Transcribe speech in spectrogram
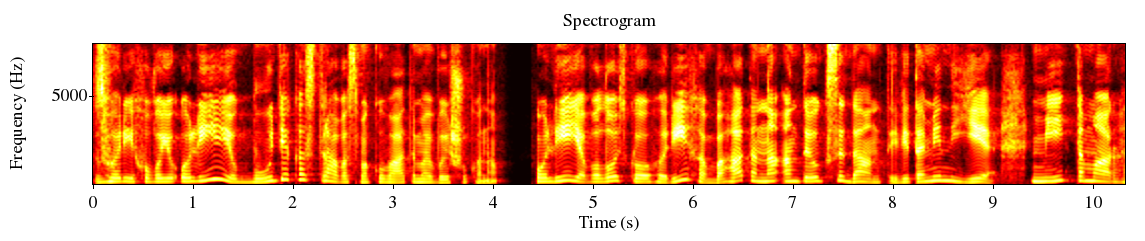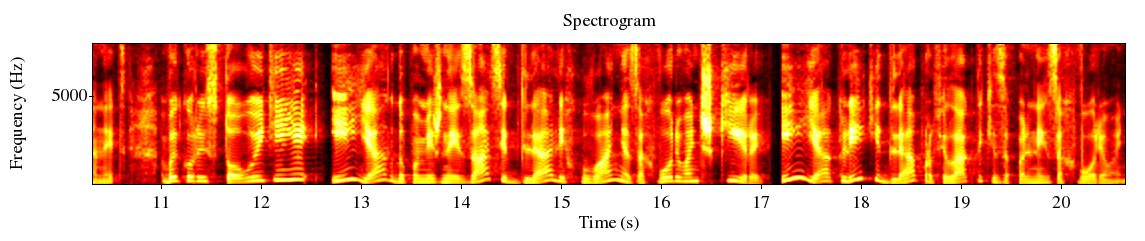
З горіховою олією будь-яка страва смакуватиме вишукано. Олія волоського горіха багата на антиоксиданти, вітамін Е, мідь та марганець. Використовують її і як допоміжний засіб для лікування захворювань шкіри, і як ліки для профілактики запальних захворювань.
